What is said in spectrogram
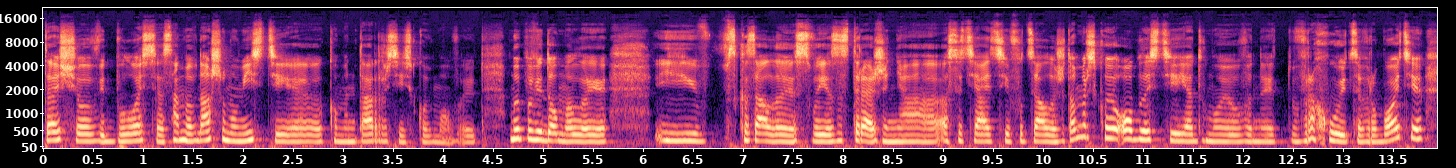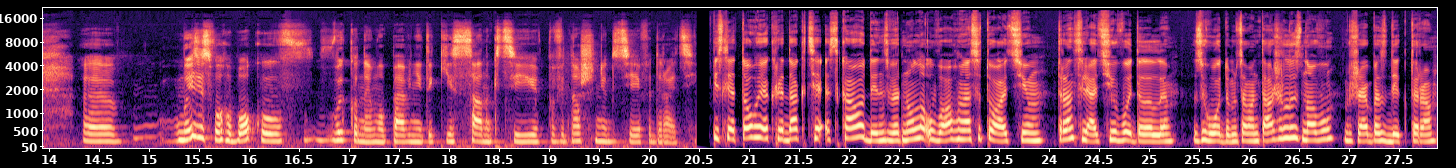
те, що відбулося саме в нашому місті коментар російською мовою. Ми повідомили і сказали своє застереження Асоціації футзалу Житомирської області. Я думаю, вони врахуються в роботі. Ми зі свого боку виконаємо певні такі санкції по відношенню до цієї федерації. Після того, як редакція СК 1 звернула увагу на ситуацію, трансляцію видалили. Згодом завантажили знову вже без диктора.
